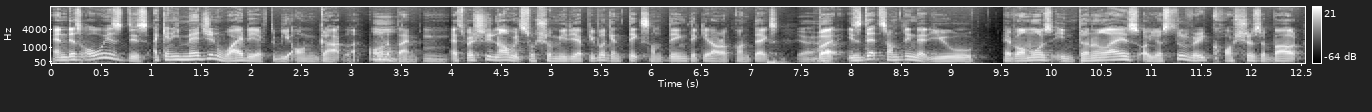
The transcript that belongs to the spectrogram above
and there's always this. I can imagine why they have to be on guard lah, all the mm. time, mm. especially now with social media. People can take something, take it out of context. Yeah. But is that something that you have almost internalized, or you're still very cautious about,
